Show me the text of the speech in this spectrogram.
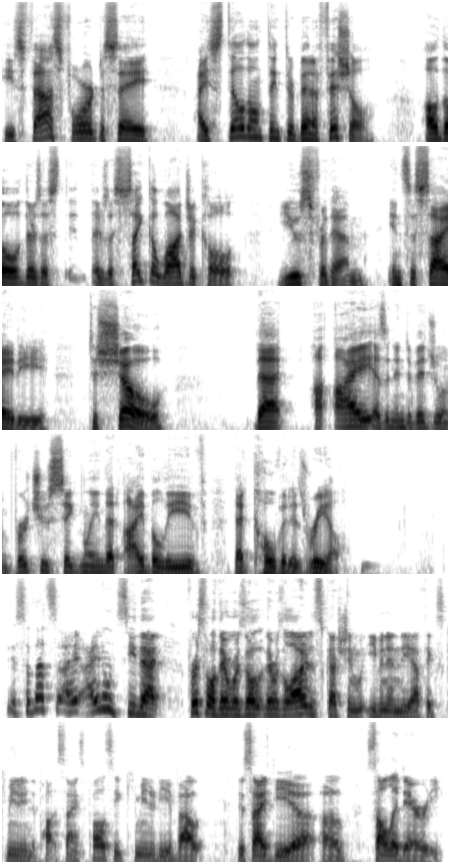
he's fast forward to say I still don't think they're beneficial although there's a there's a psychological use for them in society to show that I, as an individual, am virtue signaling that I believe that COVID is real. Yeah, so that's I, I don't see that. First of all, there was a, there was a lot of discussion even in the ethics community, in the science policy community, about this idea of solidarity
